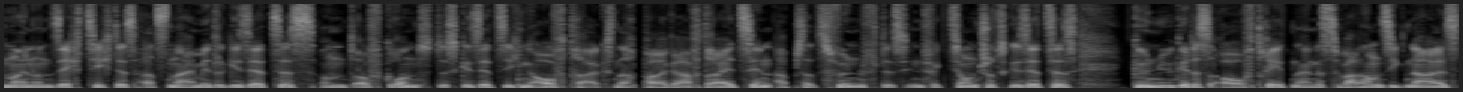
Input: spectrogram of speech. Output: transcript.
69 des Arzneimittelgesetzes und aufgrund des gesetzlichen Auftrags nach 13 Absatz 5 des Infektionsschutzgesetzes genüge das Auftreten eines Warnsignals,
